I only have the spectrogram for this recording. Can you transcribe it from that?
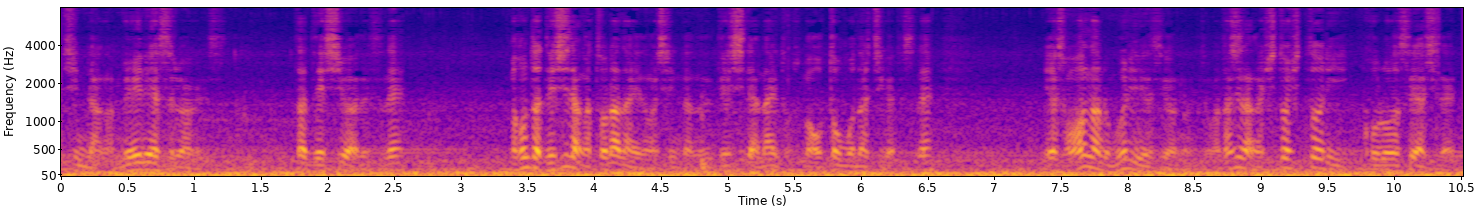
親鸞が命令するわけです。ただ弟子はですね、まあ、本当は弟子団が取らないのが親鸞なので弟子ではないと、まあ、お友達がですねいやそんなの無理ですよなんて。私なんか人一人殺せやしないと。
